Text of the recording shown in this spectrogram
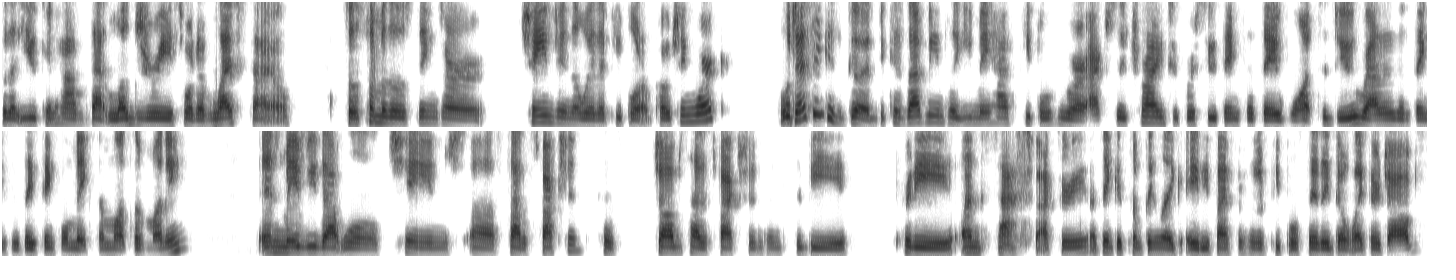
so that you can have that luxury sort of lifestyle. So some of those things are changing the way that people are approaching work, which I think is good because that means that you may have people who are actually trying to pursue things that they want to do rather than things that they think will make them lots of money. And maybe that will change uh, satisfaction because job satisfaction tends to be pretty unsatisfactory. I think it's something like 85% of people say they don't like their jobs.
